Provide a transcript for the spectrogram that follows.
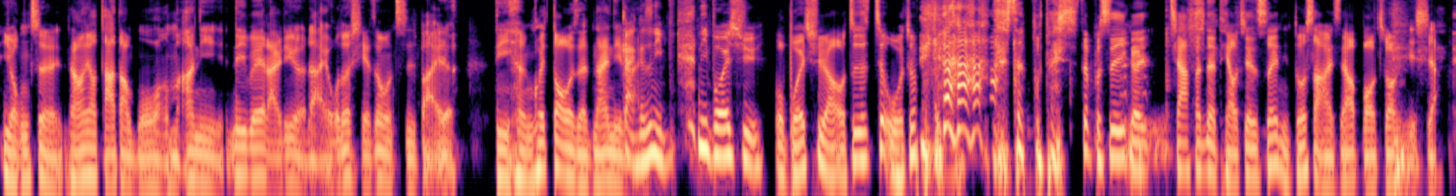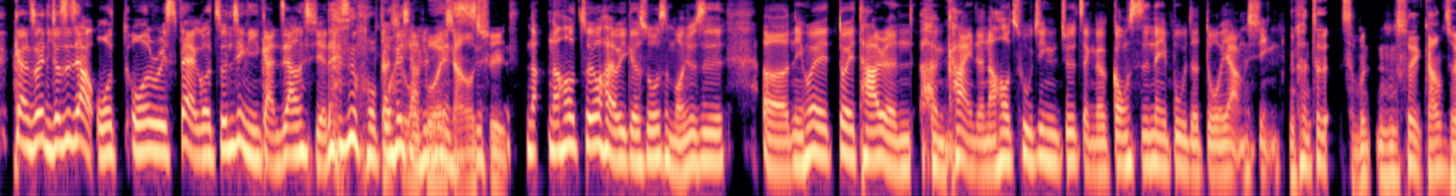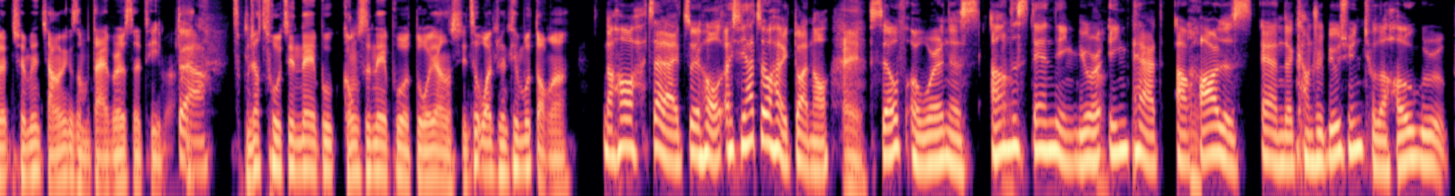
勇者，然后要打倒魔王嘛啊，你你别来，你而来，我都写这么直白了。你很会逗人，来你来，可是你你不会去，我不会去啊！我这是这我就 这不太这不是一个加分的条件，所以你多少还是要包装一下。敢，所以你就是这样，我我 respect，我尊敬你敢这样写，但是我不会想去。我不会想要去。那然后最后还有一个说什么，就是呃，你会对他人很 kind，然后促进就是整个公司内部的多样性。你看这个什么？嗯，所以刚才前面讲了一个什么 diversity 嘛？对啊。什么叫促进内部公司内部的多样性？这完全听不懂啊！然后再来最后，而且他最后还有一段哦，self awareness, understanding your impact on others and contribution to the whole group。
